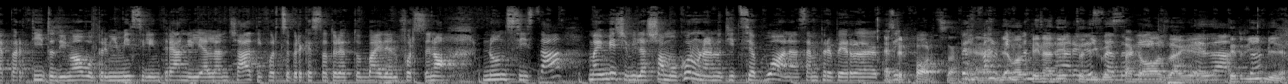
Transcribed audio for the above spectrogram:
è partito di nuovo, per i missili in tre anni li ha lanciati, forse perché è stato eletto Biden, forse no, non si sa. Ma invece vi lasciamo con una notizia buona, sempre per. È Così, per forza, per eh, abbiamo appena detto di questa domenica. cosa che Esatto. è terribile.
